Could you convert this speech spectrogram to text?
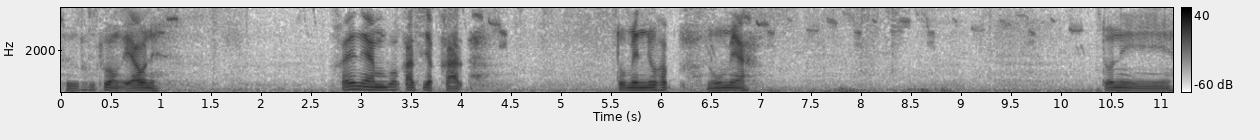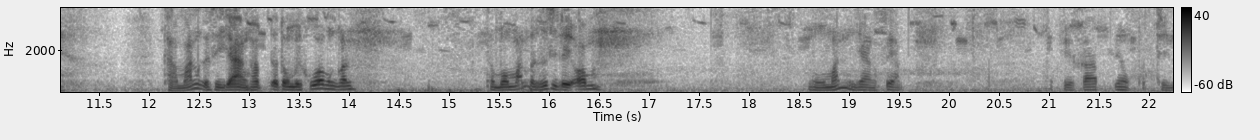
ถือช่วงแอลนี่ใครแนมว่ากัดเสียกขาด ตัวเมนอยู่ครับ หนูเมียตัวนี้ถามันก็สีย่างครับเดี๋ยวต้องไปคั้วมันก่อนถ้าบ่มันก็คือสีเหลืออมหนูมันย่างแซ่บ โอคครับพี่หกทิ้ง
